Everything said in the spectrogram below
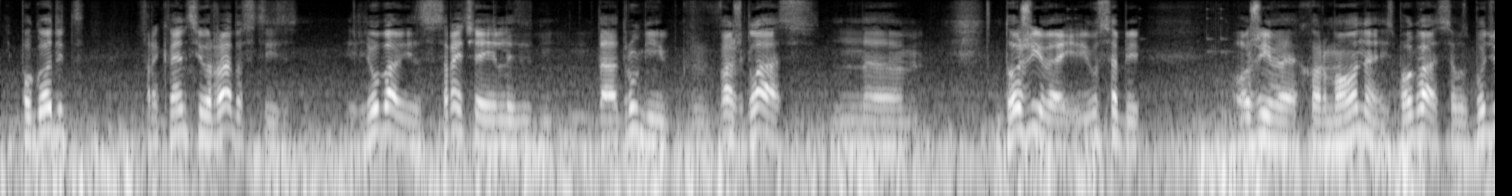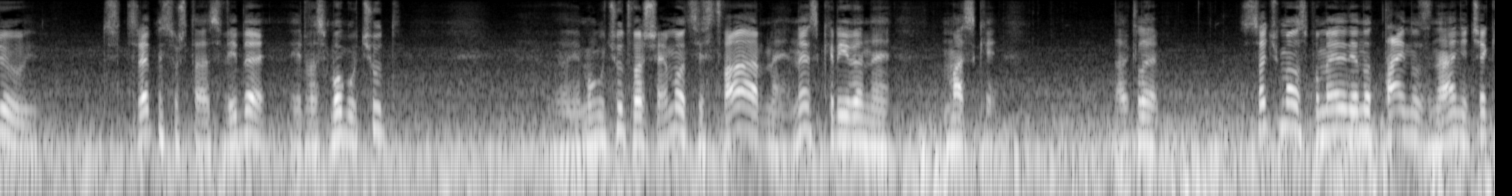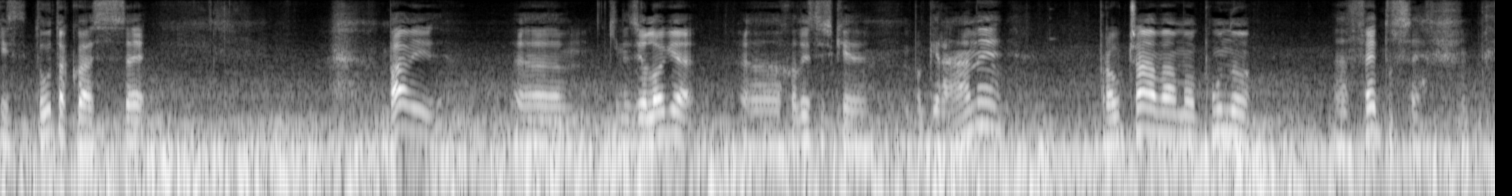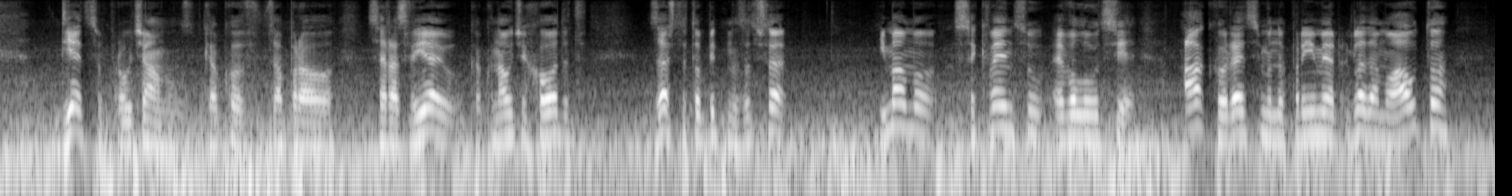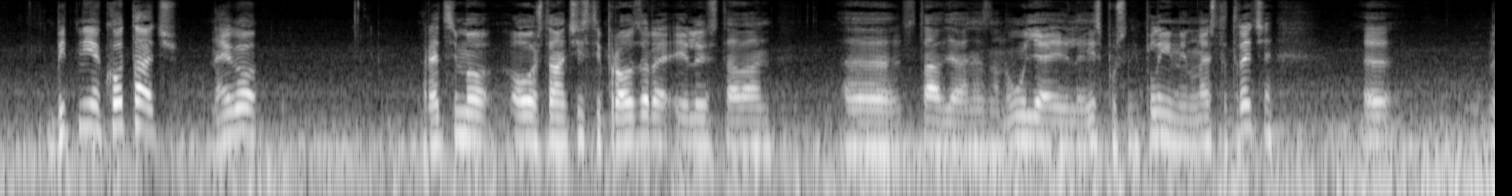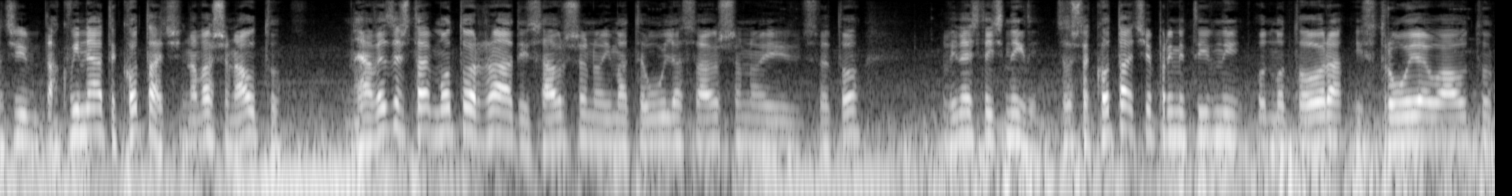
i pogodit frekvenciju radosti i ljubavi, sreće ili da drugi vaš glas dožive i u sebi ožive hormone i zbog vas se uzbuđuju i sretni su što vas vide jer vas mogu čut. Jer mogu čut vaše emocije stvarne, neskrivene maske. Dakle sad ću malo spomenuti jedno tajno znanje ček instituta koja se bavi e, kineziologija e, holističke grane proučavamo puno e, fetuse. Djecu proučavamo kako zapravo se razvijaju kako nauče hodat. Zašto je to bitno? Zato što imamo sekvencu evolucije. Ako recimo na primjer gledamo auto bitnije kotač nego recimo ovo što vam čisti prozore ili što vam stavlja, ne znam, ulje ili ispušni plin ili nešto treće. E, znači, ako vi nemate kotač na vašem autu, nema veze šta motor radi savršeno, imate ulja savršeno i sve to, vi nećete ići nigdje. Zato što kotač je primitivni od motora i struje u autu,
